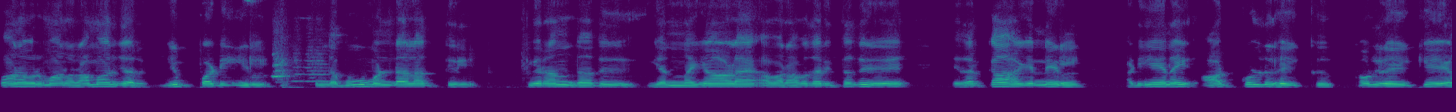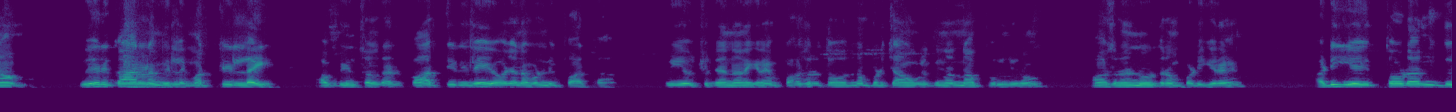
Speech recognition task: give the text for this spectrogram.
மாணவருமான ராமானுஜர் இப்படியில் இந்த பூமண்டலத்தில் பிறந்தது என்னையாள அவர் அவதரித்தது எதற்காக என்னில் அடியேனை ஆட்கொள்ளுகைக்கு கொள்கைக்கே ஆம் வேறு காரணம் இல்லை மற்றில்லை அப்படின்னு சொல்றார். பார்த்திடிலே யோஜனை பண்ணி பார்த்தான். புரிய வச்சுட்டேன்னு நினைக்கிறேன். பாசுரத்தை ஒதுனம் படித்தா அவங்களுக்கு நன்னா புரிஞ்சிடும் பாசுரம் இன்னொரு தினம் படிக்கிறேன். அடியை தொடர்ந்து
